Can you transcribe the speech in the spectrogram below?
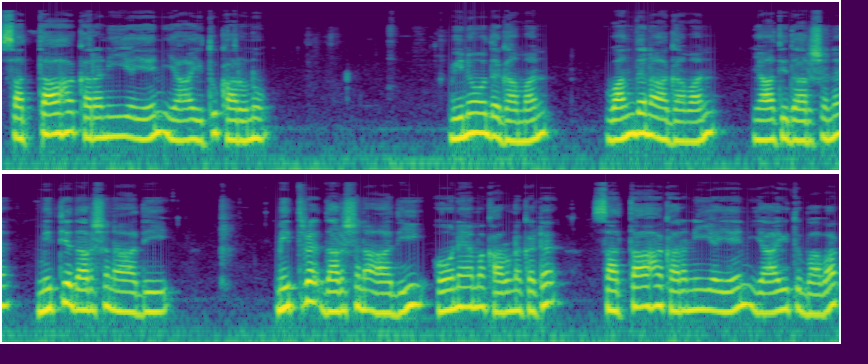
සත්තාහ කරණීයයෙන් යා යුතු කරුණු. විනෝද ගමන් වන්දනා ගමන් ඥාති දර්ශන මිත්‍ය දර්ශන ආදී මිත්‍ර දර්ශන ආදී ඕනෑම කරුණකට සත්තාහ කරණීයයෙන් යා යුතු බවක්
